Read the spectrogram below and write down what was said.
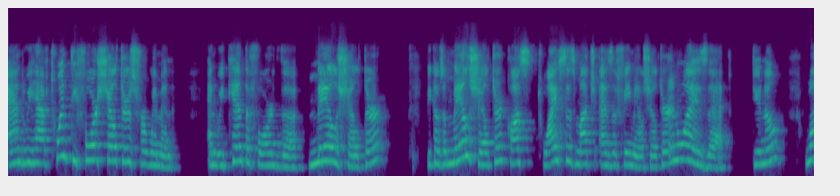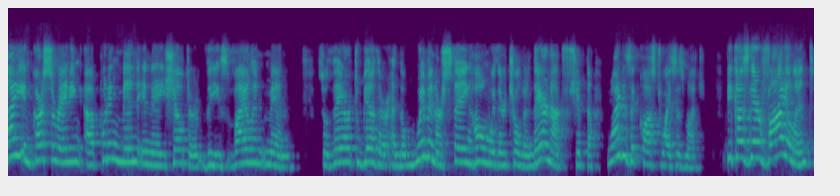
and we have 24 shelters for women, and we can't afford the male shelter because a male shelter costs twice as much as a female shelter. And why is that? Do you know? Why incarcerating, uh, putting men in a shelter, these violent men, so they are together and the women are staying home with their children, they're not shipped out. Why does it cost twice as much? Because they're violent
